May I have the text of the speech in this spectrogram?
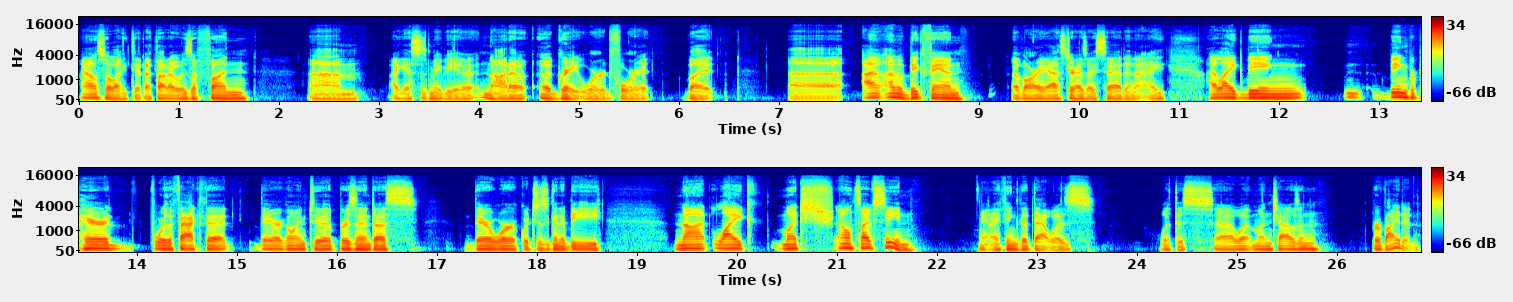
I also liked it. I thought it was a fun um I guess is maybe a, not a, a great word for it, but uh I I'm a big fan of Ari Aster as I said and I I like being being prepared for the fact that they are going to present us their work which is going to be not like much else I've seen. And I think that that was what this uh, what Munchausen provided.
